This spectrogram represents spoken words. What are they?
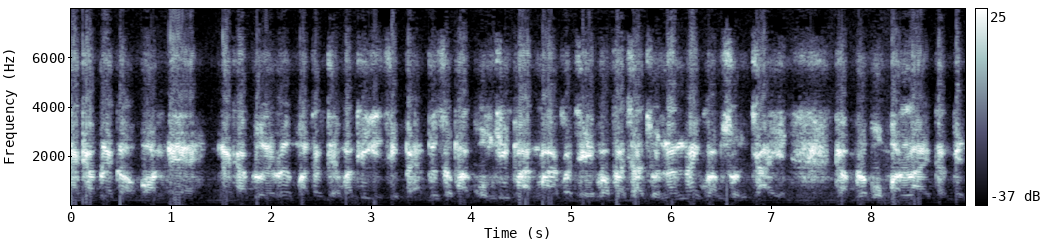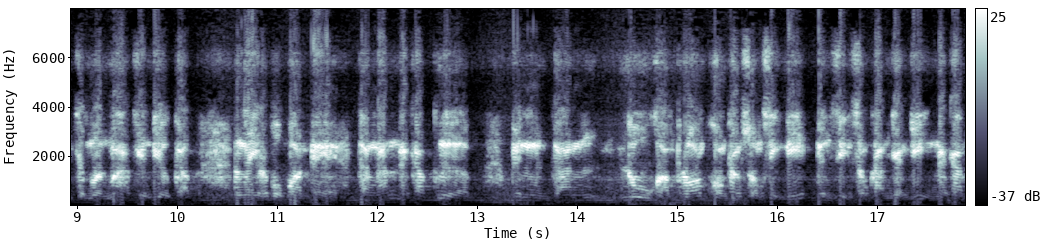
นะครับและก็ออนแอร์ โดยเริ่มมาตั้งแต่วันที่18พฤษภาคมที่ผ่านมาก็จะเห็นว่าประชาชนนั้นให้ความสนใจ กับระบบออนไลน์กันเป็นจำนวนมากเช่นเดียวกับในระบบออนแอร์ดังนั้นนะครับเพื่อเป็นการดูความพร้อมของทั้งสองสิ่งนี้เป็นสิ่งสำคัญอย่างยิ่งนะครับ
